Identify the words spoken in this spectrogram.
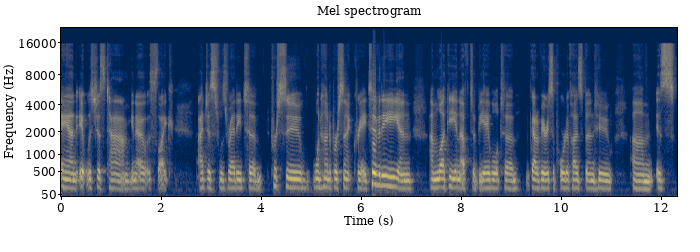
and it was just time. You know, it was like I just was ready to pursue 100% creativity. And I'm lucky enough to be able to, I've got a very supportive husband who um, is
